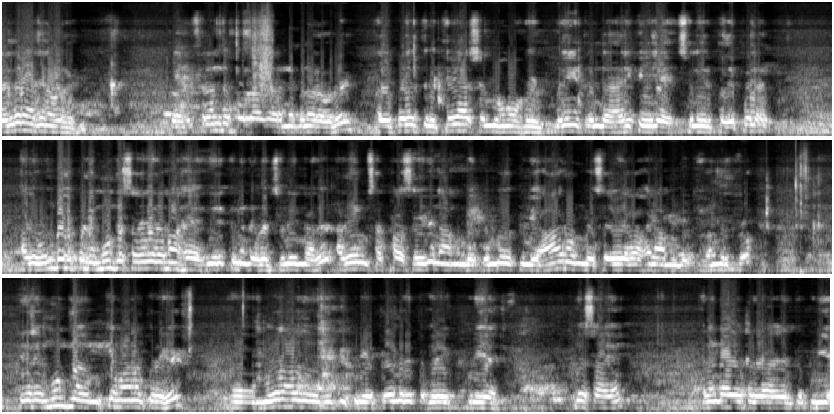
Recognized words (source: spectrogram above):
ரங்கராஜன் அவர்கள் சிறந்த பொருளாதார நிபுணர் அவர்கள் அதே போல திரு கே ஆர் சண்முகம் அவர்கள் வெளியிட்டிருந்த அறிக்கையிலே சொல்லியிருப்பதைப் போல அது ஒன்பது புள்ளி மூன்று சதவீதமாக இருக்கும் என்று அவர்கள் சொல்லியிருந்தார்கள். அதையும் சர்ப்பா செய்து நாம் இன்றைக்கு ஒன்பது புள்ளி ஆறு ஒன்பது சதவீதமாக நாம் இன்றைக்கு வந்திருக்கிறோம். இதில் மூன்று முக்கியமான துறைகள் முதலாவது இருக்கக்கூடிய பிரைமரி இருக்கக்கூடிய விவசாயம் இரண்டாவது துறையாக இருக்கக்கூடிய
